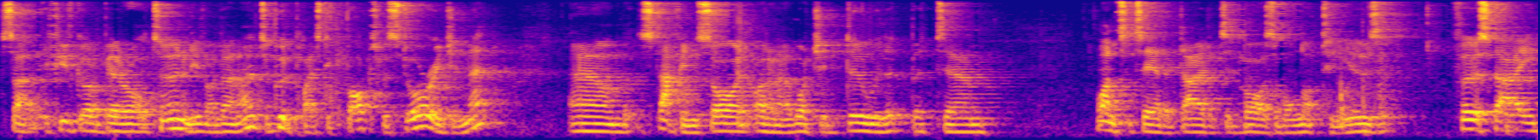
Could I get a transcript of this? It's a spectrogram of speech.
So if you've got a better alternative, I don't know, it's a good plastic box for storage and that. Um, but the stuff inside, I don't know what you'd do with it, but um, once it's out of date, it's advisable not to use it. First aid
